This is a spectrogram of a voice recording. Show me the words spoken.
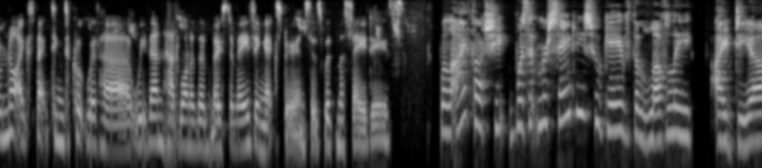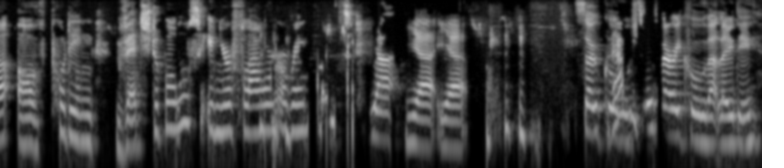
from not expecting to cook with her, we then had one of the most amazing experiences with Mercedes. Well, I thought she was it Mercedes who gave the lovely idea of putting vegetables in your flower arrangements. Yeah. Yeah, yeah. So cool. That was, she was very cool, that lady.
